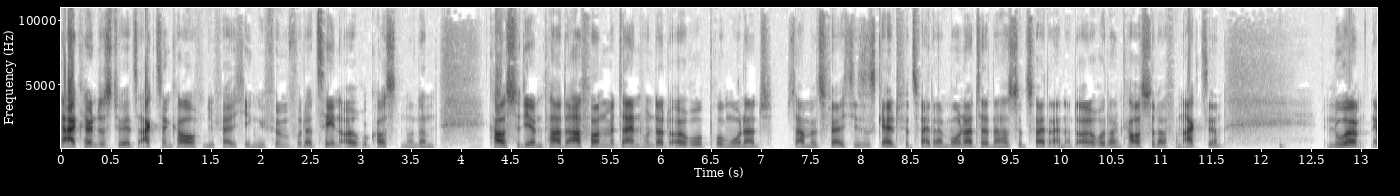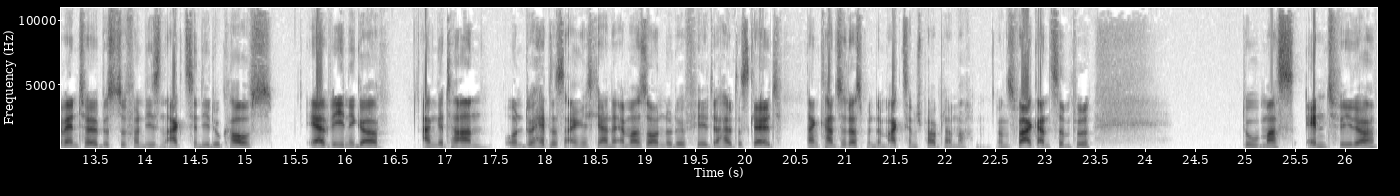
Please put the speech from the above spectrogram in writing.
Klar könntest du jetzt Aktien kaufen, die vielleicht irgendwie 5 oder 10 Euro kosten und dann kaufst du dir ein paar davon mit deinen 100 Euro pro Monat, sammelst vielleicht dieses Geld für zwei, drei Monate, dann hast du 200, 300 Euro, dann kaufst du davon Aktien. Nur eventuell bist du von diesen Aktien, die du kaufst, eher weniger angetan und du hättest eigentlich gerne Amazon, nur dir fehlt dir halt das Geld. Dann kannst du das mit einem Aktiensparplan machen. Und zwar ganz simpel. Du machst entweder,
